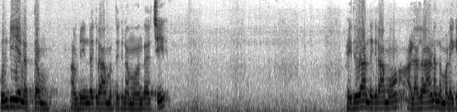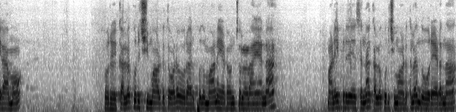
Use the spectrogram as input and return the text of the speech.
குண்டிய நத்தம் அப்படின்ற கிராமத்துக்கு நம்ம வந்தாச்சு. இதுதான் அந்த கிராமம் அழகான அந்த மலை கிராமம். ஒரு கள்ளக்குறிச்சி மாவட்டத்தோட ஒரு அற்புதமான இடம்னு சொல்லலாம். ஏன்னா மலை பிரதேசம்னா கள்ளக்குறிச்சி மாவட்டத்தில் அந்த ஒரு இடம்தான்.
